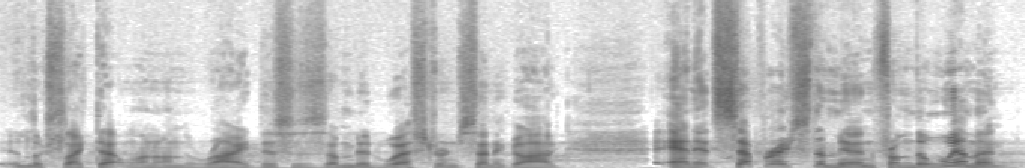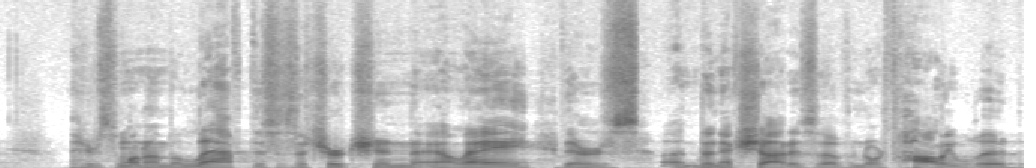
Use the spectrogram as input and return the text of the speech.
It looks like that one on the right. This is a Midwestern synagogue. And it separates the men from the women. Here's one on the left. This is a church in LA. There's uh, the next shot is of North Hollywood.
